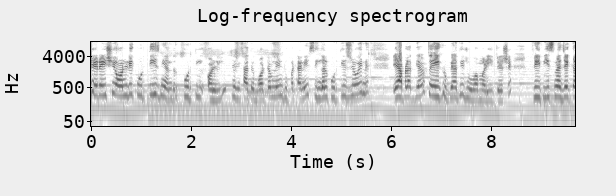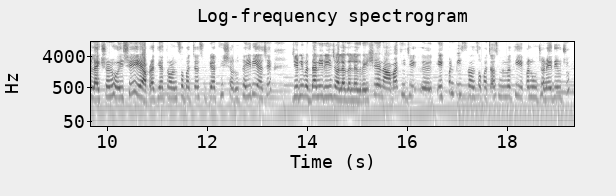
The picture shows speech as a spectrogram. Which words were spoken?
જે રહેશે ઓનલી કુર્તીઝની અંદર. કુર્તી ઓનલી જેની સાથે બોટમ લઈને દુપટ્ટાની સિંગલ કુર્તીઝ જે હોય ને એ આપણા ત્યાં તો એક રૂપિયાથી જોવા મળી જશે. થ્રી પીસના જે કલેક્શન હોય છે, એ આપણા ત્યાં ત્રણસો પચાસ રૂપિયાથી શરૂ થઈ રહ્યા છે. જેની બધાની રેન્જ અલગ અલગ રહેશે અને આમાંથી જે એક પણ પીસ ત્રણસો પચાસનો નથી, એ પણ હું જણાવી દઉં છું.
